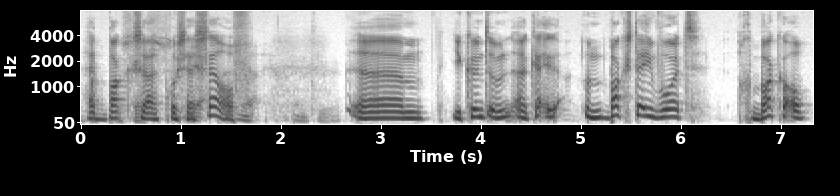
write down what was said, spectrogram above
het, bakproces Ja. zelf. Ja, Ehm, je kunt een, kijk, een baksteen wordt gebakken op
